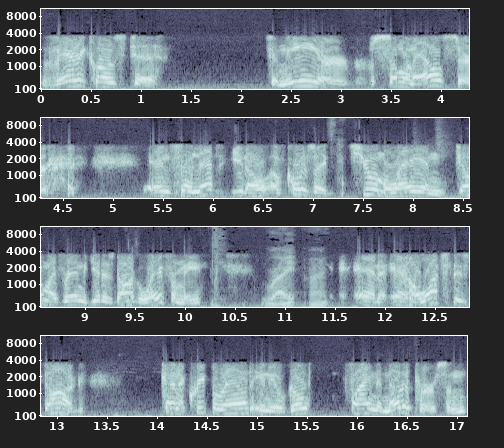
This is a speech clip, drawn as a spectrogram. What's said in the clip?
very close to to me or someone else, or and so that you know, of course, i chew him away and tell my friend to get his dog away from me, Right, right. and and I'll watch this dog kind of creep around, and he'll go find another person,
